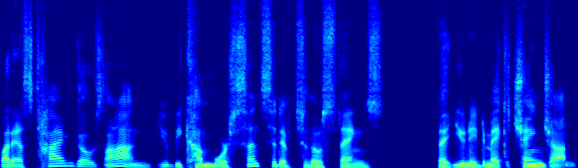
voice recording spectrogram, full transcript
But as time goes on, you become more sensitive to those things that you need to make a change on.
